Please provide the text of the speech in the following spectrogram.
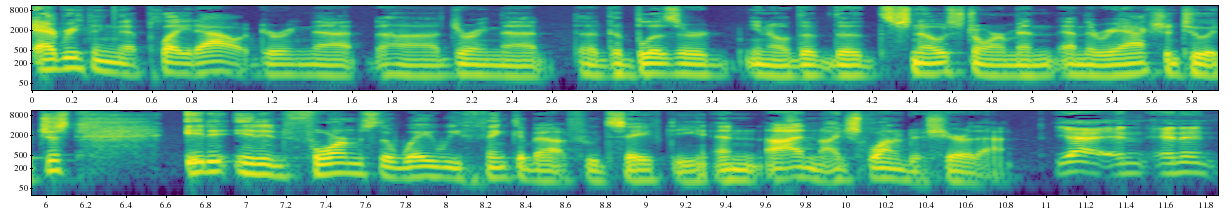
everything that played out during that uh, during that uh, the blizzard, you know, the the snowstorm and, and the reaction to it, just it it informs the way we think about food safety, and I, I just wanted to share that. Yeah, and and it,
